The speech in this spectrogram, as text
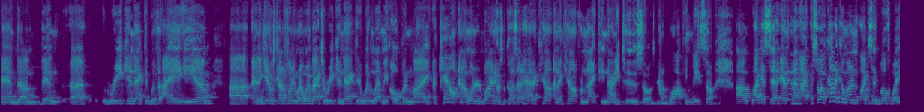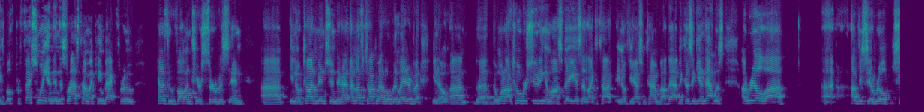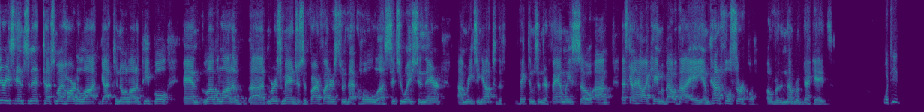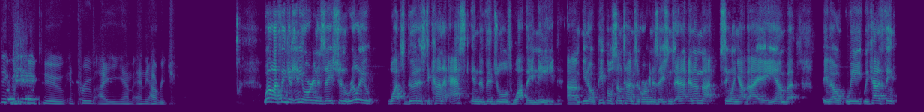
and um, then uh, reconnected with the IAEM. Uh, and again, it was kind of funny when I went back to reconnect, it wouldn't let me open my account, and I wondered why. And it was because I had account an account from 1992, so it was kind of blocking me. So, um, like I said, and then I, so I've kind of come on, like I said, both ways, both professionally, and then this last time I came back through kind of through volunteer service and. Uh, you know, Todd mentioned, and I, would love to talk about it a little bit later, but you know, um, the the one October shooting in Las Vegas. I'd like to talk, you know, if you have some time about that, because again, that was a real uh, uh, obviously a real serious incident touched my heart a lot got to know a lot of people and love a lot of uh, emergency managers and firefighters through that whole uh, situation there. I'm reaching out to the victims and their families so um, that's kind of how i came about with iam kind of full circle over the number of decades. What do you think we can do to improve iem and the outreach? Well, I think in any organization, really what's good is to kind of ask individuals what they need. Um, you know, people sometimes in organizations, and, and I'm not singling out the IAEM, but you know, we we kind of think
